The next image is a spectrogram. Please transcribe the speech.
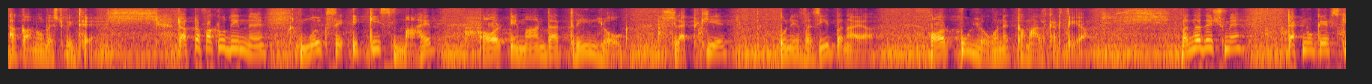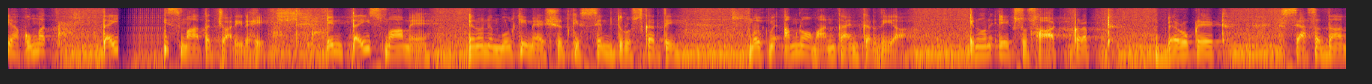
اکانومسٹ بھی تھے۔ ڈاکٹر فخر الدین نے ملک سے اکیس ماہر اور ایماندار ترین لوگ سلیکٹ کیے، انہیں وزیر بنایا اور ان لوگوں نے کمال کر دیا۔ بنگلہ دیش میں ٹیکنوکریٹس کی حکومت تیئیس ماہ تک جاری رہی ان تیئیس ماہ میں انہوں نے ملکی معیشت کی سمت درست کر دی ملک میں امن و امان قائم کر دیا۔ انہوں نے ایک سو ساٹھ کرپٹ بیوروکریٹ سیاستدان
